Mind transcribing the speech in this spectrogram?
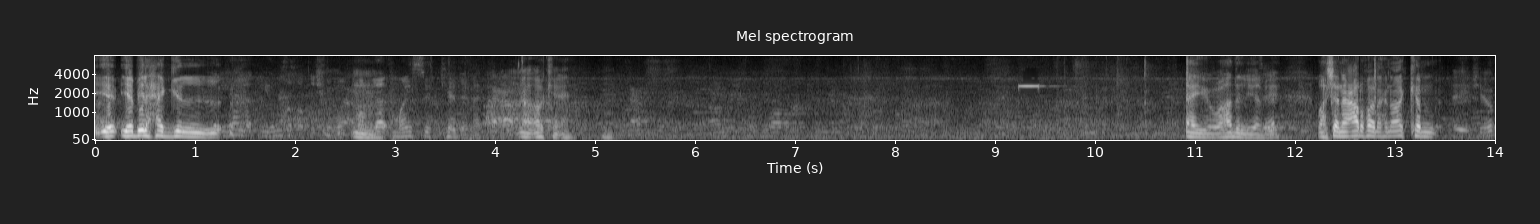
يبي له حق ال ينضغط شوي لا ما يصير كذا مثلا okay. أيوه هذا اللي يبي. وعشان أعرف أنا هناك كم أي شوف.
